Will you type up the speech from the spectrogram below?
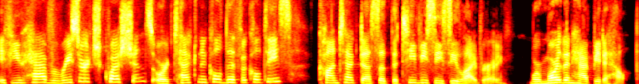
If you have research questions or technical difficulties, contact us at the TVCC Library. We're more than happy to help.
